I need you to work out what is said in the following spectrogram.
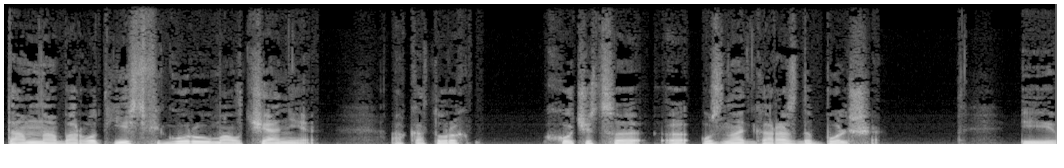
Там, наоборот, есть фигуры умолчания, о которых хочется э, узнать гораздо больше. И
